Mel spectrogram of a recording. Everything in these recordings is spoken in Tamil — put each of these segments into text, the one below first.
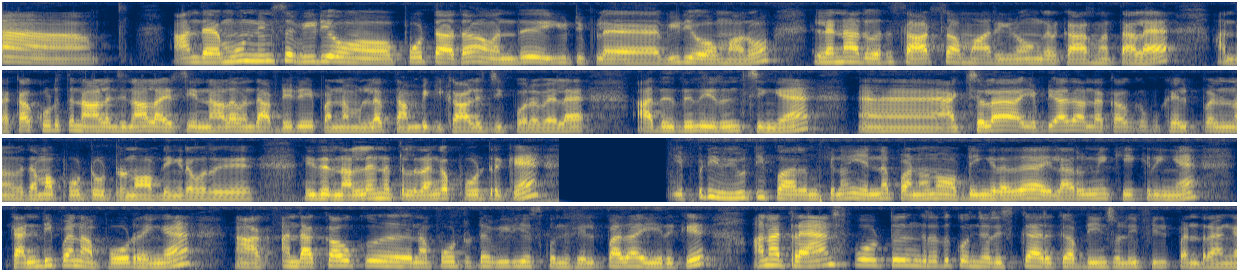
அந்த மூணு நிமிஷம் வீடியோ போட்டால் தான் வந்து யூடியூப்பில் வீடியோவாக மாறும். இல்லைன்னா அது வந்து ஷார்ட்ஸாக மாறிடுங்கிற காரணத்தால் அந்த அக்கா கொடுத்து நாலஞ்சு நாள் ஆயிடுச்சு. என்னால் வந்து அப்டேட்டே பண்ண முடியல. தம்பிக்கு காலேஜுக்கு போகிற வேலை அது இதுன்னு இருந்துச்சிங்க. ஆக்சுவலாக எப்படியாவது அந்த அக்காவுக்கு ஹெல்ப் பண்ண விதமாக போட்டு விட்டுறணும் அப்படிங்கிற ஒரு இது நல்லெண்ணத்தில் தாங்க போட்டிருக்கேன். எப்படி யூடியூப் ஆரம்பிக்கணும் என்ன பண்ணணும் அப்படிங்கிறத எல்லாருமே கேட்குறீங்க கண்டிப்பாக நான் போடுறேங்க. அந்த அக்காவுக்கு நான் போட்டுவிட்ட வீடியோஸ் கொஞ்சம் ஹெல்ப்பாக தான் இருக்குது ஆனால் டிரான்ஸ்போர்ட்டுங்கிறது கொஞ்சம் ரிஸ்க்காக இருக்குது அப்படின்னு சொல்லி ஃபீல் பண்ணுறாங்க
